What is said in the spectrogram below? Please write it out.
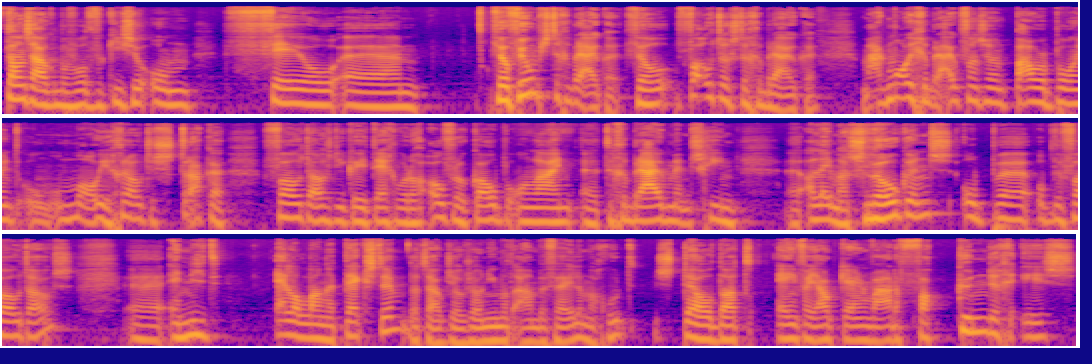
Dan zou ik er bijvoorbeeld voor kiezen om veel, uh, veel filmpjes te gebruiken, veel foto's te gebruiken. Maak mooi gebruik van zo'n PowerPoint om, om, mooie, grote, strakke foto's. Die kun je tegenwoordig overal kopen online te gebruiken met misschien alleen maar slogans op, op de foto's. en niet ellenlange teksten. Dat zou ik sowieso niemand aanbevelen. Maar goed, stel dat een van jouw kernwaarden vakkundig is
